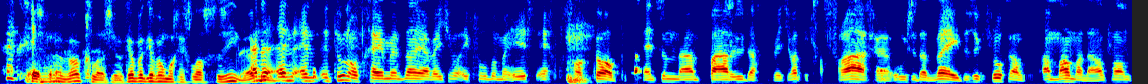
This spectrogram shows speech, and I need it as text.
Eh, Welk glas, joh? Ik heb, ik heb helemaal geen glas gezien. En, en, en, en toen op een gegeven moment, nou ja, weet je wel, ik voelde me eerst echt fucked up. En toen na een paar uur dacht ik, weet je wat, ik ga vragen hoe ze dat weet. Dus ik vroeg aan, aan mama dan van,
